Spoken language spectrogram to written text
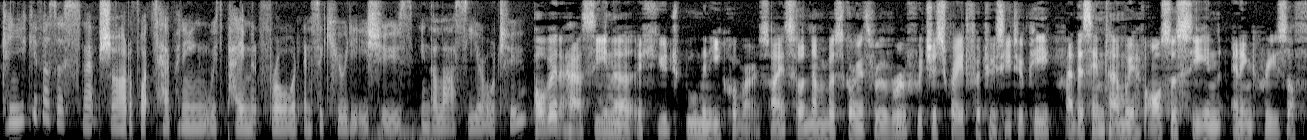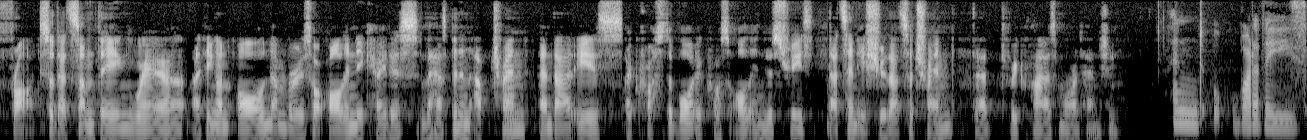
Can you give us a snapshot of what's happening with payment fraud and security issues in the last year or two? COVID has seen a, a huge boom in e-commerce, right? So numbers going through the roof, which is great for 2C2P. At the same time, we have also seen an increase of fraud. So that's something where I think on all numbers or all indicators, there has been an uptrend and that is across the board, across all industries. That's an issue. That's a trend that requires more attention. And what are these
